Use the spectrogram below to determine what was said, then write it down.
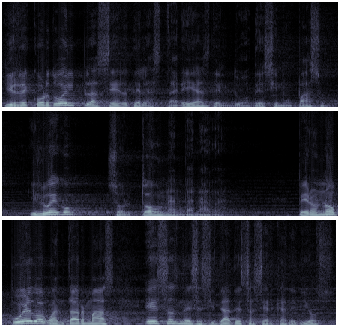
y recordó el placer de las tareas del duodécimo paso. Y luego soltó una andanada. Pero no puedo aguantar más esas necesidades acerca de Dios.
